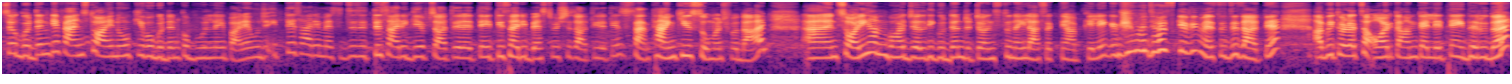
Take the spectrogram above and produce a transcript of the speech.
सो गुड्डन के फैंस तो आई नो कि वो गुड्डन को भूल नहीं पा रहे हैं। मुझे इतने सारे मैसेजेस इतने सारे गिफ्ट्स आते रहते हैं, इतनी सारी बेस्ट विशेज़ आती रहती हैं। Thank you so much for that and sorry हम बहुत जल्दी गुड्डन रिटर्न्स तो नहीं ला सकते हैं आपके लिए, क्योंकि मुझे उसके भी मैसेजेस आते हैं। अभी थोड़ा सा और काम कर लेते हैं इधर उधर।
